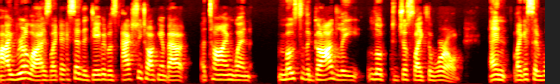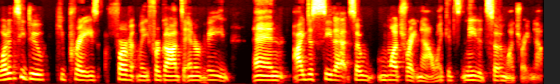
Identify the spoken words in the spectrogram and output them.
I realized, like I said, that David was actually talking about a time when most of the godly looked just like the world. And like I said, what does he do? He prays fervently for God to intervene. And I just see that so much right now. Like it's needed so much right now.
